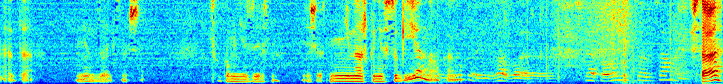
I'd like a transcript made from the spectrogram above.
это не называется мешает. Сколько мне известно. Я сейчас немножко не в суге, но как бы... Что?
